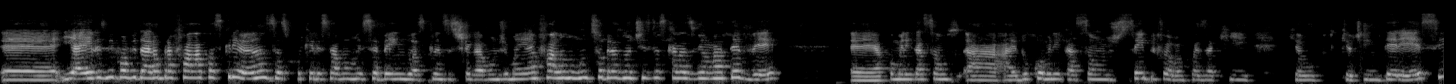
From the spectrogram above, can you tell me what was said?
É, e aí eles me convidaram para falar com as crianças, porque eles estavam recebendo, as crianças chegavam de manhã falando muito sobre as notícias que elas viam na TV É, a comunicação, a, a educomunicação sempre foi uma coisa que, que, eu, que eu tinha interesse.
